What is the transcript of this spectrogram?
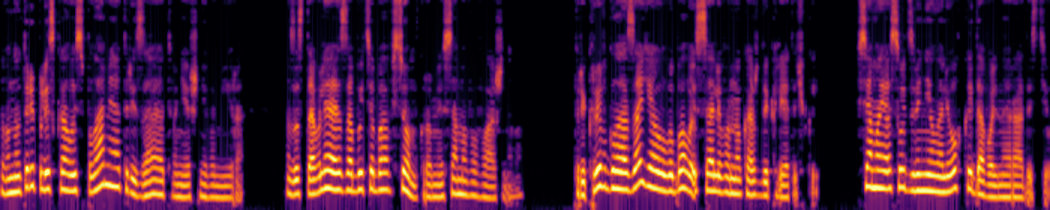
Внутри плескалось пламя, отрезая от внешнего мира, заставляя забыть обо всем, кроме самого важного. Прикрыв глаза, я улыбалась Салливану каждой клеточкой. Вся моя суть звенела легкой, довольной радостью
